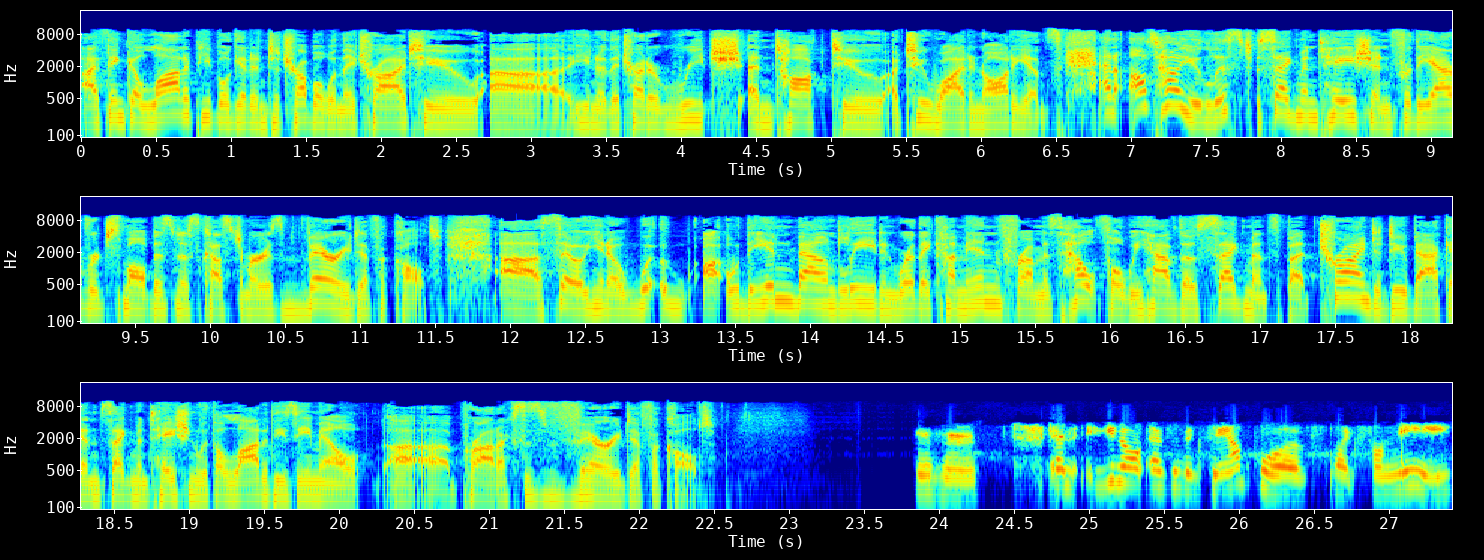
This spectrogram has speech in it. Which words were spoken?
I think a lot of people get into trouble when they try to, uh, you know, they try to reach and talk to a too wide an audience. And I'll tell you, list segmentation for the average small business customer is very difficult. Uh, so, you know, w- uh, the inbound lead and where they come in from is helpful. We have those segments, but trying to do back end segmentation with a lot of these email uh, products is very difficult. Mm-hmm. And you know, as an example of like for me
